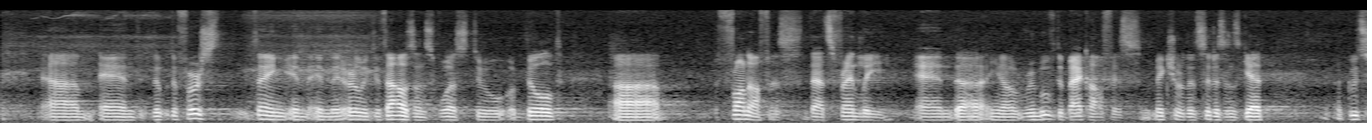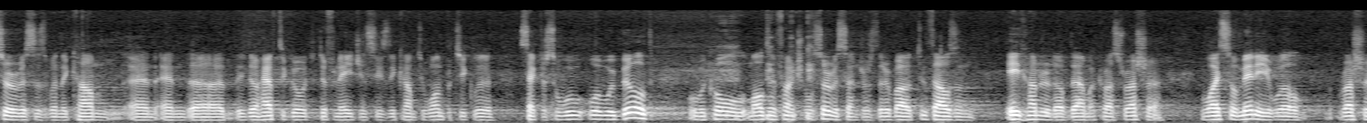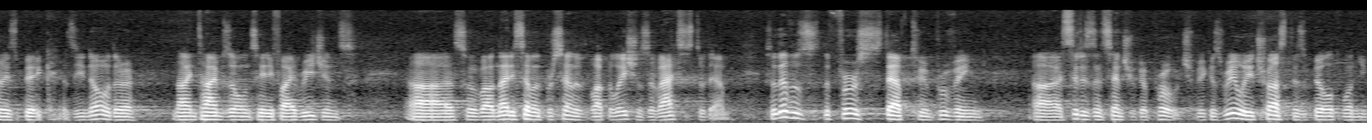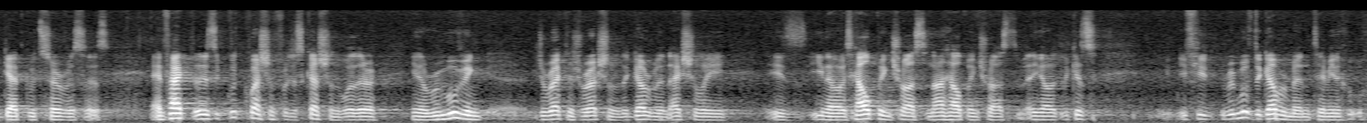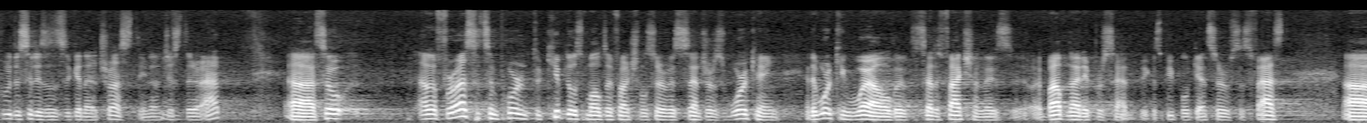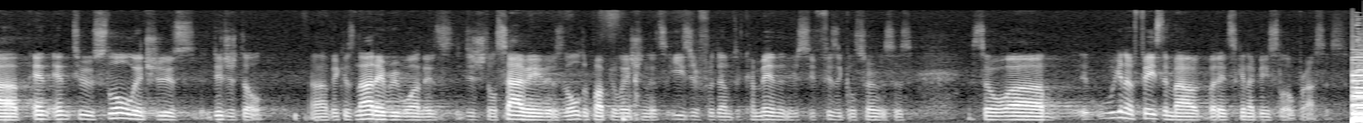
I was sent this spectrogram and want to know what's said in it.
um, and the, the, first thing in, in, the early 2000s was to build uh, front office that's friendly and uh, you know remove the back office, make sure that citizens get good services when they come and, and uh, they don't have to go to different agencies, they come to one particular sector. So we, what we built, what we call multifunctional service centers, there are about 2,800 of them across Russia. Why so many? Well, Russia is big. As you know, there are nine time zones, 85 regions. Uh, so about 97% of the populations have access to them. So that was the first step to improving uh, citizen-centric approach because really trust is built when you get good services. In fact, it's a good question for discussion whether you know removing uh, direct interaction with the government actually is you know is helping trust, not helping trust. You know because if you remove the government, I mean, who, who the citizens are going to trust? You know, just their app. Uh, so uh, for us, it's important to keep those multifunctional service centers working and they're working well. The satisfaction is above 90% because people get services fast. Uh, and, and to slowly introduce digital uh, because not everyone is digital savvy. There's an older population that's easier for them to come in and receive physical services. So uh, we're going to phase them out, but it's going to be a slow process.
